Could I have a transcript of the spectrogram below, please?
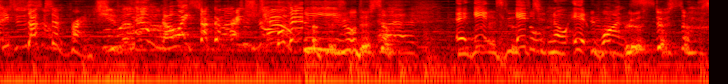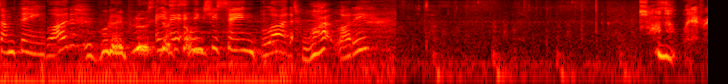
She sucks at French. I don't know. I suck at French too. Uh, it, it, it, no, it wants something. Blood? I, I, I think she's saying blood. What, Lottie? Shauna, whatever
